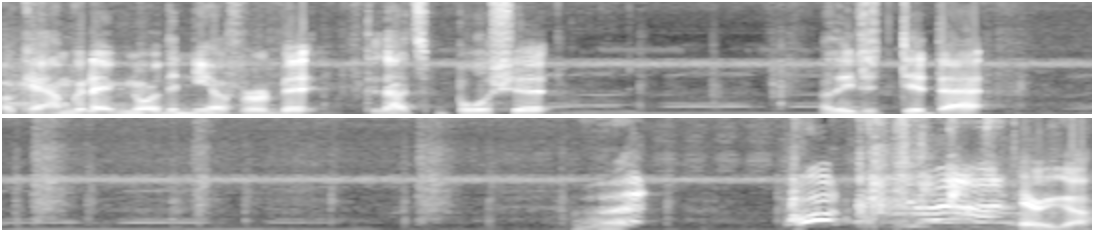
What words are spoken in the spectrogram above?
Okay, I'm gonna ignore the Nea for a bit, because that's bullshit. Oh, they just did that? There we go.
